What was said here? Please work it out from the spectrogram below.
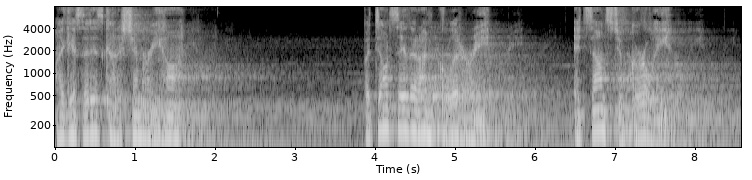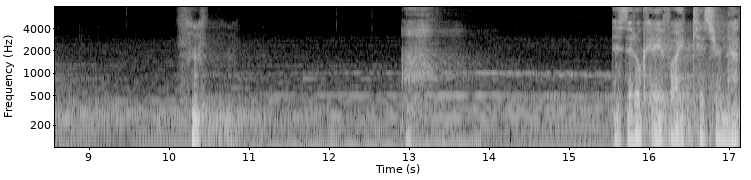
I guess it is kind of shimmery, huh? But don't say that I'm glittery. It sounds too girly. Is it okay if I kiss your neck?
